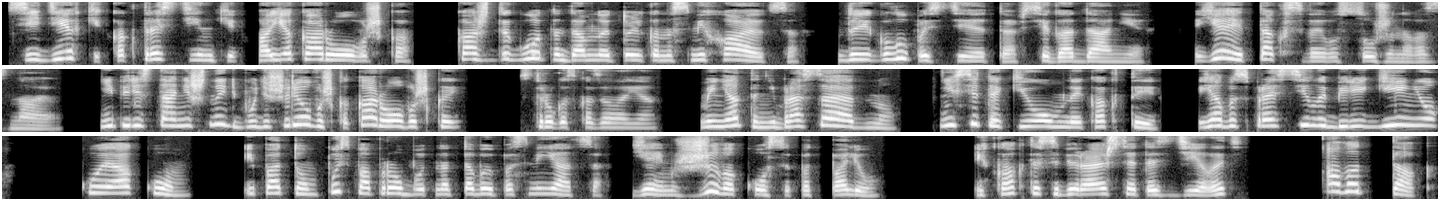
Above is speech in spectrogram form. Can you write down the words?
«Все девки, как тростинки, а я коровушка. Каждый год надо мной только насмехаются. Да и глупости это, все гадания. Я и так своего суженого знаю». «Не перестанешь ныть, будешь ревушка коровушкой», — строго сказала я. «Меня-то не бросай одну. Не все такие умные, как ты. Я бы спросила берегиню кое о ком. И потом пусть попробуют над тобой посмеяться, я им живо косы подпалю. И как ты собираешься это сделать? А вот так.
